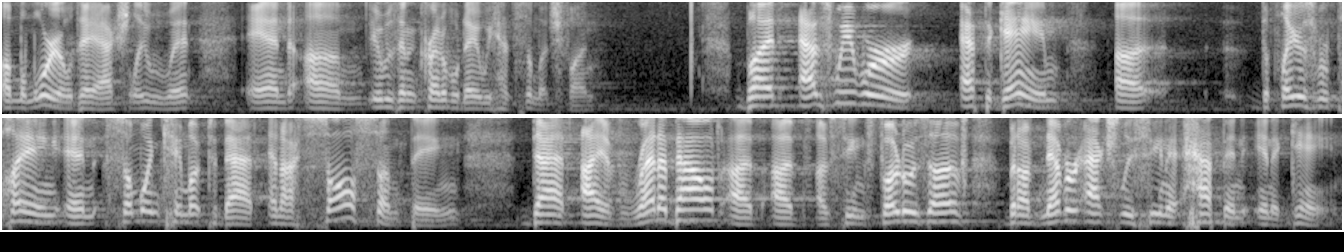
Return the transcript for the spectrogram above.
on Memorial Day, actually. We went, and um, it was an incredible day. We had so much fun. But as we were at the game, uh, the players were playing, and someone came up to bat, and I saw something that I have read about, I've, I've, I've seen photos of, but I've never actually seen it happen in a game.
